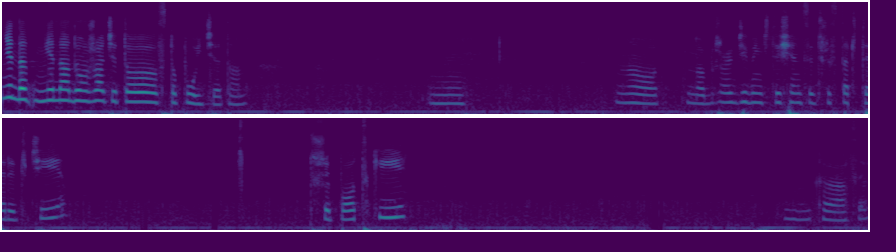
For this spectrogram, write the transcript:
Nie, na, nie nadążacie, to stopujcie tam. Mm. No, dobrze, 9304 czci. Trzy potki. Mm, Klaser.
